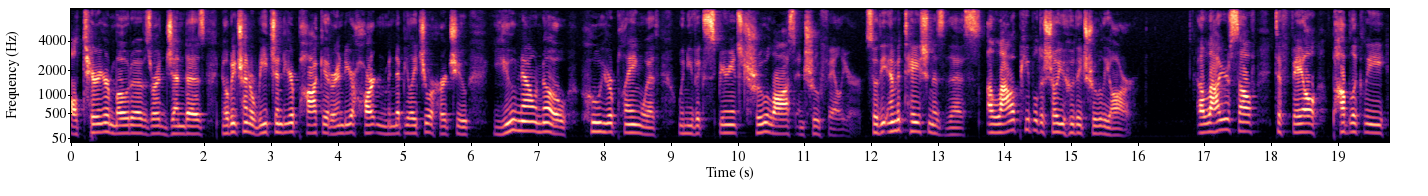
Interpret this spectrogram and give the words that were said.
ulterior motives or agendas, nobody trying to reach into your pocket or into your heart and manipulate you or hurt you. You now know who you're playing with when you've experienced true loss and true failure. So the invitation is this allow people to show you who they truly are. Allow yourself to fail publicly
